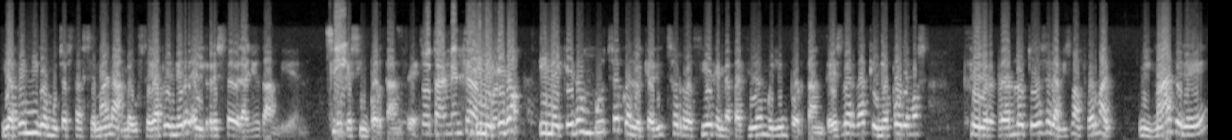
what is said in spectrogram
y he aprendido mucho esta semana, me gustaría aprender el resto del año también, Sí. que es importante. Totalmente Y me, quedo, y me quedo mucho con lo que ha dicho Rocío, que me ha parecido muy importante. Es verdad que no podemos celebrarlo todos de la misma forma. Mi madre,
